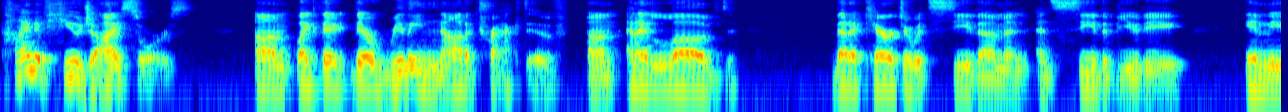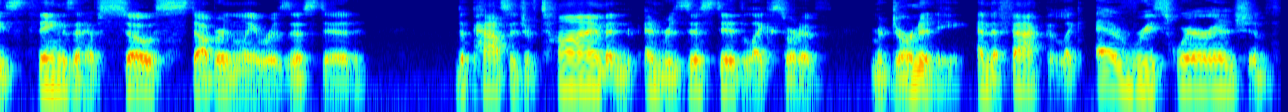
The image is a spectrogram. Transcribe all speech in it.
kind of huge eyesores. Um, like they they're really not attractive, um, and I loved that a character would see them and, and see the beauty in these things that have so stubbornly resisted the passage of time and, and resisted like sort of modernity and the fact that like every square inch of,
